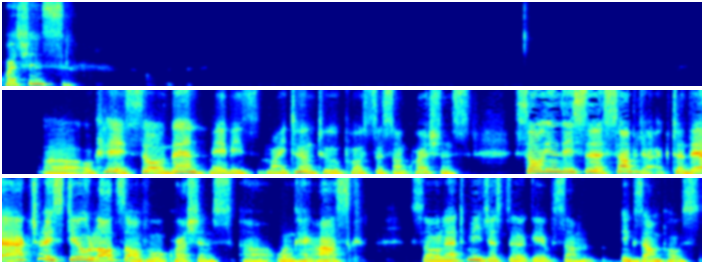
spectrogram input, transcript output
questions? Uh, okay, so then maybe it's my turn to post some questions. So in this uh, subject, there are actually still lots of uh, questions uh, one can ask. So let me just uh, give some examples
